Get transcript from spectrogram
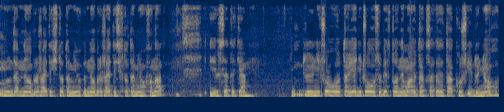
ну там не ображайтесь, хто там його не ображайтесь, хто там його фанат, і все таке. Е, Нічого я нічого особистого не маю так е, також і до нього.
